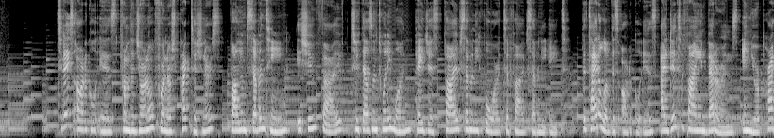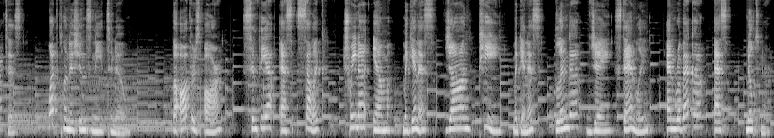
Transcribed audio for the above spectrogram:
Today's article is from the Journal for Nurse Practitioners, Volume 17, Issue 5, 2021, pages 574 to 578. The title of this article is Identifying Veterans in Your Practice What Clinicians Need to Know. The authors are Cynthia S. Selleck, Trina M. McGinnis, John P. McGinnis, Glenda J. Stanley, and Rebecca S. Miltner.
